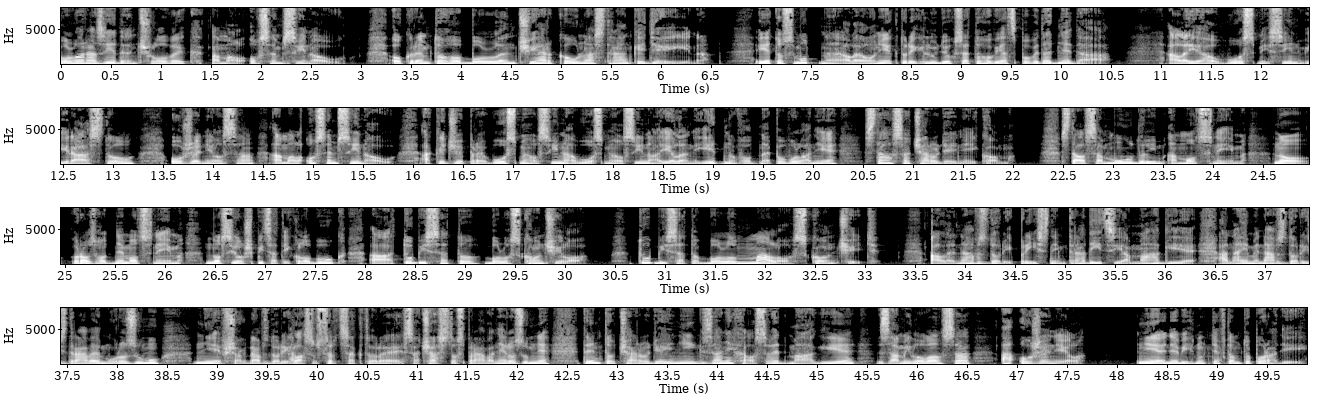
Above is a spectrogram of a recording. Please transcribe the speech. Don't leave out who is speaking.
Speaker 1: Bol raz jeden človek a mal osem synov. Okrem toho bol len čiarkou na stránke dejín. Je to smutné, ale o niektorých ľuďoch sa toho viac povedať nedá. Ale jeho 8 syn vyrástol, oženil sa a mal 8 synov. A keďže pre 8 syna 8 syna je len jedno vhodné povolanie, stal sa čarodejníkom. Stal sa múdrym a mocným, no rozhodne mocným, nosil špicatý klobúk a tu by sa to bolo skončilo. Tu by sa to bolo malo skončiť. Ale navzdory prísnym tradíciám mágie a najmä navzdory zdravému rozumu, nie však navzdory hlasu srdca, ktoré sa často správa nerozumne, tento čarodejník zanechal svet mágie, zamiloval sa a oženil. Nie nevyhnutne v tomto poradí.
